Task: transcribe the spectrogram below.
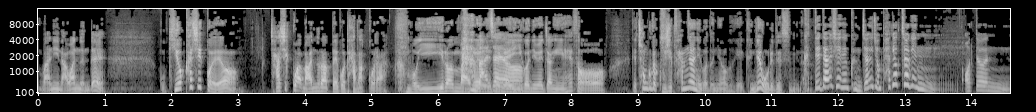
많이 나왔는데 그 기억하실 거예요. 자식과 마누라 빼고 다 바꿔라. 뭐 이, 이런 말을. 예전에 이건희 회장이 해서 1993년이거든요. 그게 굉장히 오래됐습니다. 그때 당시에는 굉장히 좀 파격적인 어떤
